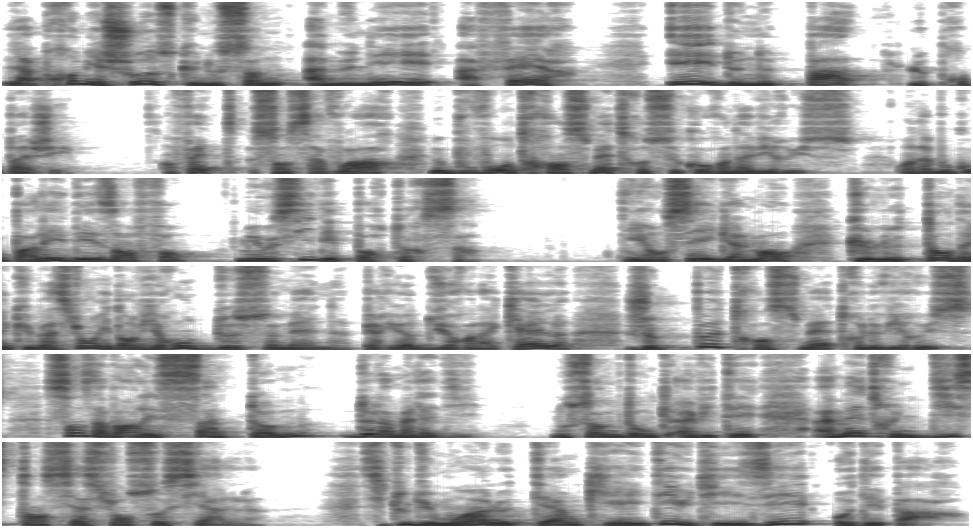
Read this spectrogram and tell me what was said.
la première chose que nous sommes amenés à faire et de ne pas le propager. En fait, sans savoir, nous pouvons transmettre ce coronavirus. On a beaucoup parlé des enfants, mais aussi des porteurs sains. Et on sait également que le temps d'incubation est d'environ deux semaines, période durant laquelle je peux transmettre le virus sans avoir les symptômes de la maladie. Nous sommes donc invités à mettre une distanciation sociale. C'est tout du moins le terme qui a été utilisé au départ.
